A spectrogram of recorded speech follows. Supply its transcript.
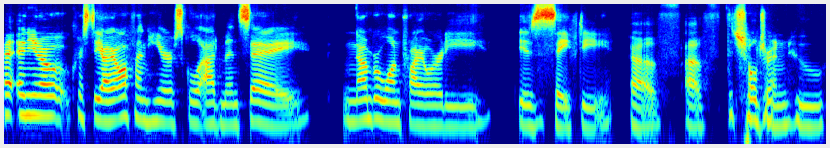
And, and, you know, Christy, I often hear school admins say number one priority is safety of of the children who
